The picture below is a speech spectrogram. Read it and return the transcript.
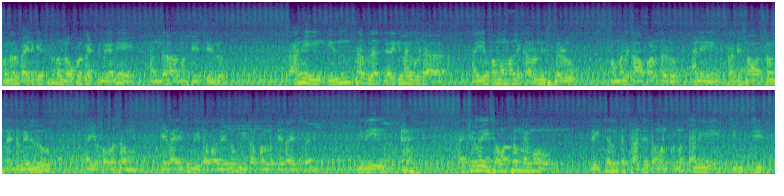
కొందరు బయటకు ఏడ్చింది కొందరు లోపలికి ఏడ్చింది కానీ అందరూ ఆల్మోస్ట్ ఏడ్చిండ్రు కానీ ఇంత జరిగినా కూడా అయ్యప్ప మమ్మల్ని కరుణిస్తాడు మమ్మల్ని కాపాడుతాడు అని ప్రతి సంవత్సరం రెండు నెలలు అయ్యప్ప కోసం కేటాయించి మిగతా పది నెలలు మిగతా పనులు కేటాయించడానికి. ఇది యాక్చువల్గా ఈ సంవత్సరం మేము జగిత్యాల నుంచి స్టార్ట్ చేద్దాం అనుకున్నాం కానీ చి- చిట్ట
